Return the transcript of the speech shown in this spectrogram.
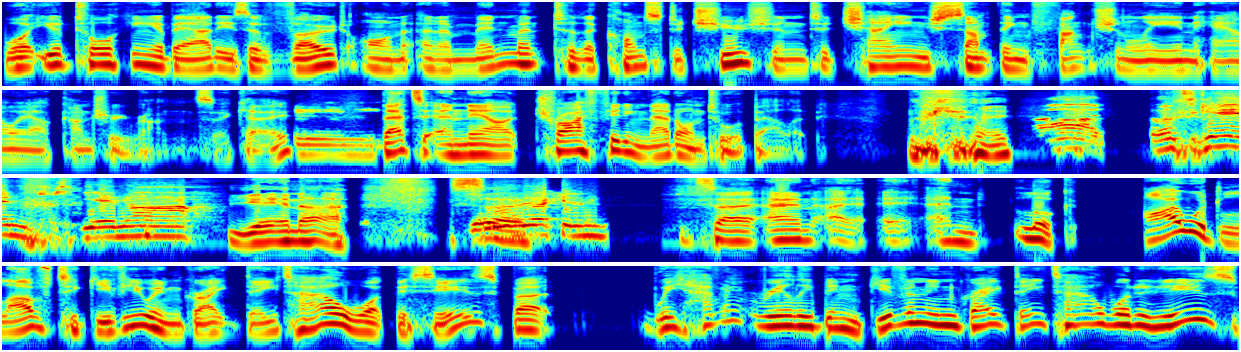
What you're talking about is a vote on an amendment to the Constitution to change something functionally in how our country runs. Okay. mm. That's, and now try fitting that onto a ballot. Okay. Ah, once again, just yeah, nah. Yeah, nah. So, reckon? so, and, and look, I would love to give you in great detail what this is, but we haven't really been given in great detail what it is.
